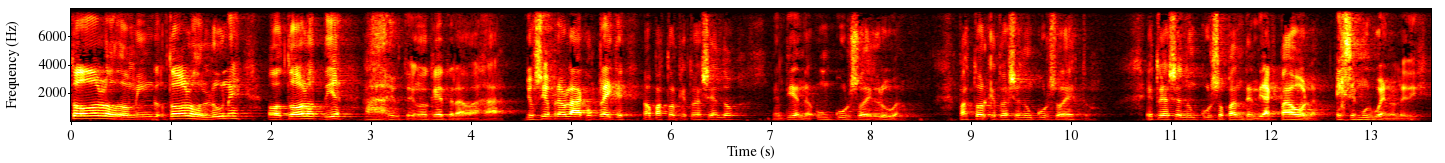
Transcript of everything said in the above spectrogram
todos los domingos, todos los lunes o todos los días? Ay, tengo que trabajar. Yo siempre hablaba con Clay que, no, pastor, que estoy haciendo, ¿me entiendes? Un curso de grúa. Pastor, que estoy haciendo un curso de esto. Estoy haciendo un curso para entender Paola. Ese es muy bueno, le dije.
